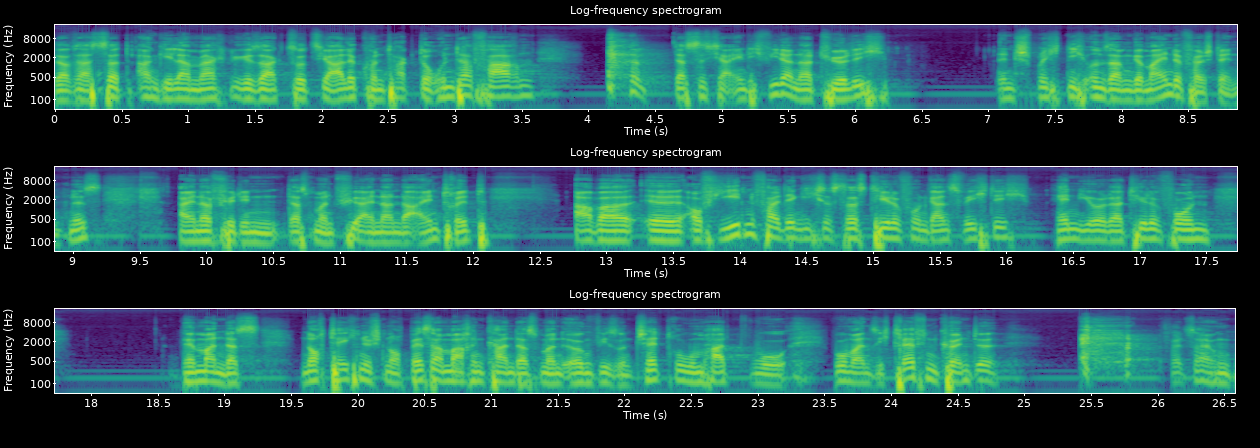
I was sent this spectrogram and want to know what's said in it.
Das hat Angela Merkel gesagt, soziale Kontakte runterfahren. Das ist ja eigentlich wieder natürlich, entspricht nicht unserem Gemeindeverständnis, einer für den, dass man füreinander eintritt. Aber äh, auf jeden Fall denke ich, ist das Telefon ganz wichtig, Handy oder Telefon. Wenn man das noch technisch noch besser machen kann, dass man irgendwie so ein Chatroom hat, wo, wo man sich treffen könnte. Verzeihung,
